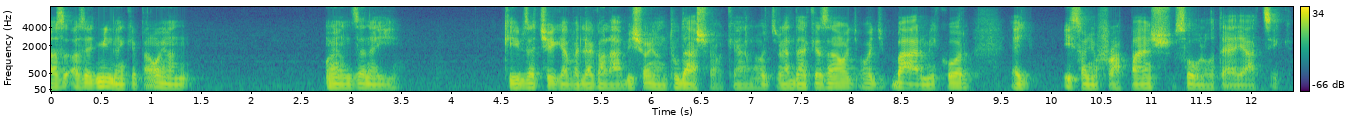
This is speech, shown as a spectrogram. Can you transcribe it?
az, az egy mindenképpen olyan, olyan zenei képzettsége, vagy legalábbis olyan tudással kell, hogy rendelkezzen, hogy, hogy bármikor egy iszonyú frappáns szólót eljátszik.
